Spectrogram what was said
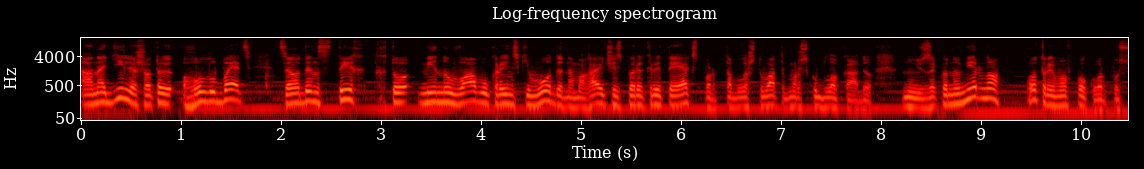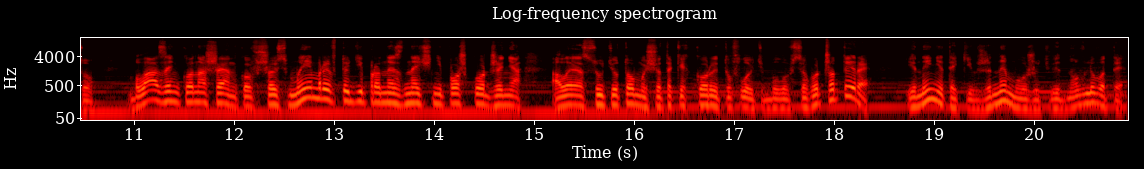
А на ділі, що той голубець це один з тих, хто мінував українські води, намагаючись перекрити експорт та влаштувати морську блокаду. Ну і закономірно отримав по корпусу. Блазень Конашенков щось мимрив тоді про незначні пошкодження, але суть у тому, що таких корит у флоті було всього чотири, і нині такі вже не можуть відновлювати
